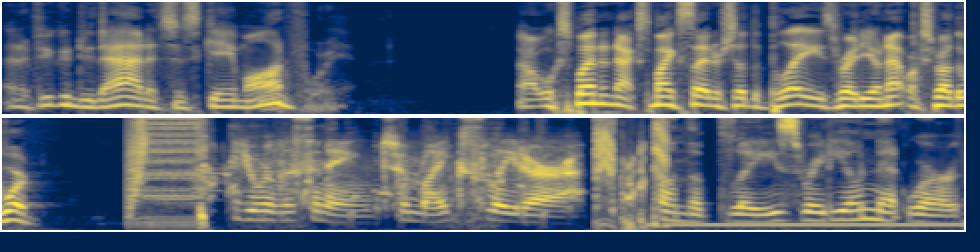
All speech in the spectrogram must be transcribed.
and if you can do that, it's just game on for you. All right, we'll explain it next. Mike Slater Show, the Blaze Radio Network. Spread the word. You're listening to Mike Slater on the Blaze Radio Network.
